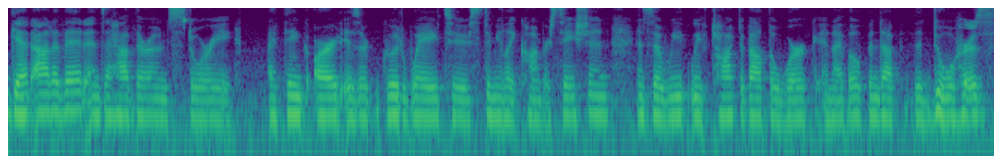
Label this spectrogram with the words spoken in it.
get out of it and to have their own story. I think art is a good way to stimulate conversation, and so we, we've talked about the work, and I've opened up the doors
